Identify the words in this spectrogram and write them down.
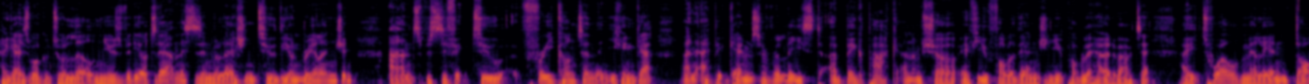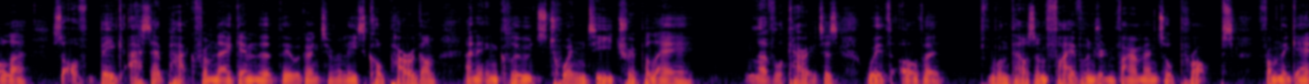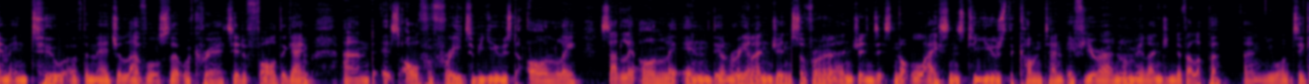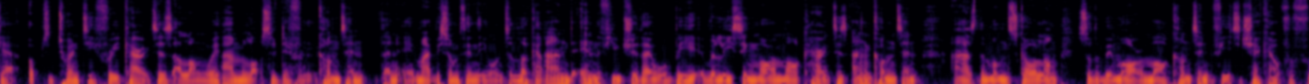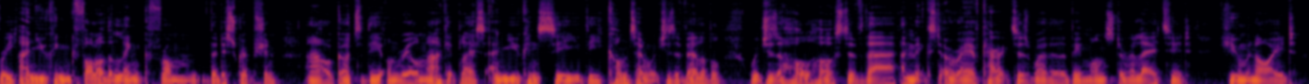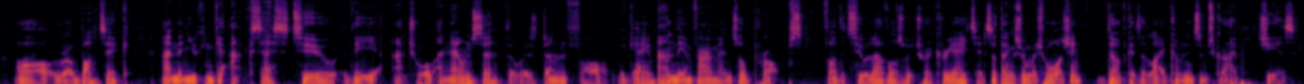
Hey guys, welcome to a little news video today, and this is in relation to the Unreal Engine and specific to free content that you can get. And Epic Games have released a big pack, and I'm sure if you follow the engine, you've probably heard about it. A $12 million sort of big asset pack from their game that they were going to release called Paragon, and it includes 20 AAA level characters with over 1,500 environmental props from the game in two of the major levels that were created for the game, and it's all for free to be used only, sadly, only in the Unreal Engine. So for Unreal Engines, it's not licensed to use the content. If you're an Unreal Engine developer and you want to get up to 20 free characters along with um, lots of different content, then it might be something that you want to look at. And in the future, they will be releasing more and more characters and content as the months go along. So there'll be more and more content for you to check out for free. And you can follow the link from the description uh, or go to the Unreal Marketplace and you can see the content which is available, which is a whole host of their a mixed array of characters, whether they be monster related, humanoid, or robotic and then you can get access to the actual announcer that was done for the game and the environmental props for the two levels which were created. So thanks very much for watching. Don't forget to like, comment and subscribe. Cheers.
